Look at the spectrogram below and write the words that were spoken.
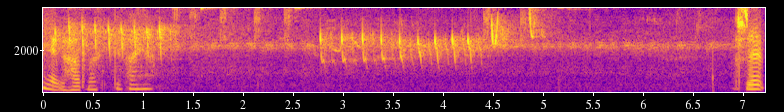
Як гарно співає. Вже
